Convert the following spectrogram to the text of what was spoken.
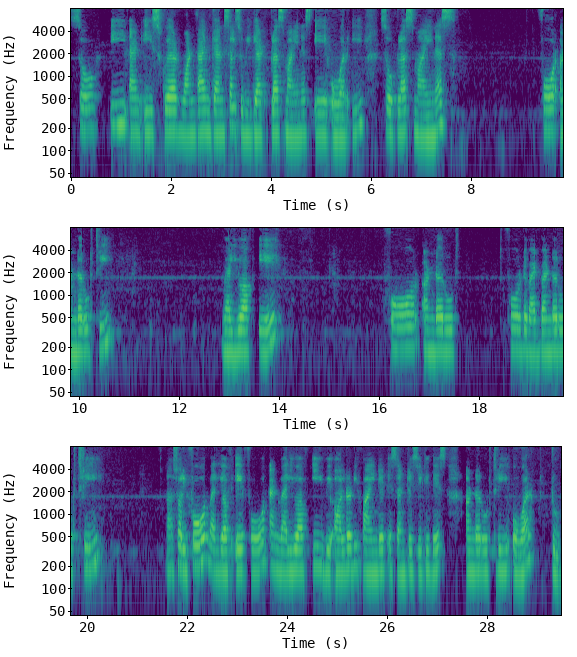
So E and E square one time cancel. So we get plus minus A over E. So plus minus 4 under root 3 value of A 4 under root 4 divided by under root 3 uh, sorry 4 value of a 4 and value of e we already find it eccentricity this under root 3 over 2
